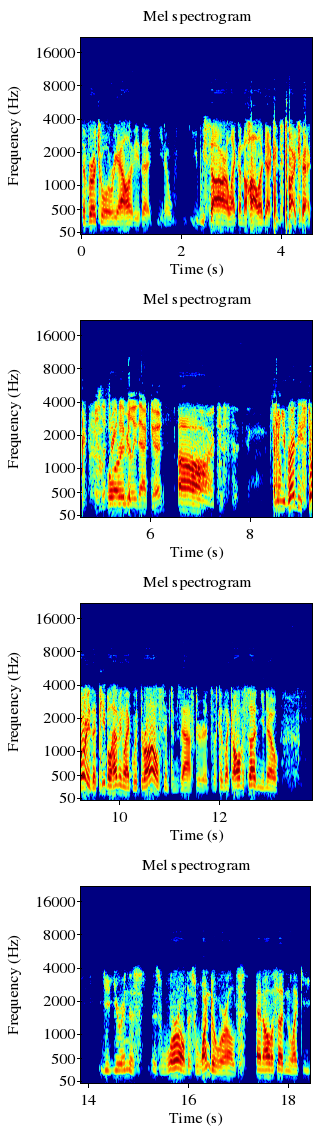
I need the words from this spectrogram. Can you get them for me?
the virtual reality that you know we saw like on the holodeck in Star Trek. Is the 3D is it- really that good? Oh, it's just. I mean, you've read these stories that people having like withdrawal symptoms after it's because like all of a sudden, you know, you, you're in this this world, this wonder world, and all of a sudden, like you,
